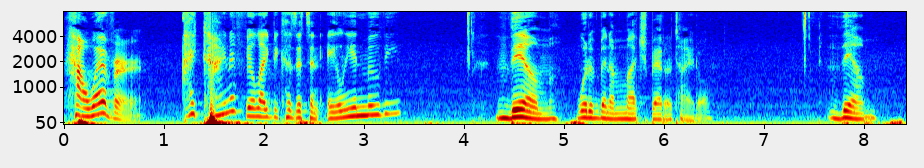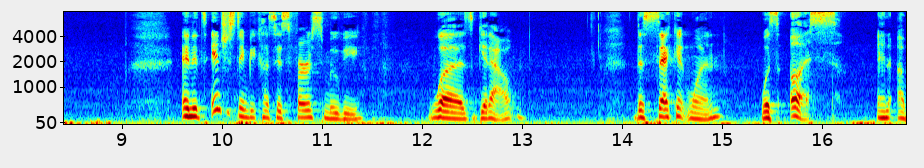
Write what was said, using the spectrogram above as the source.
However, I kind of feel like because it's an alien movie, them would have been a much better title. Them. And it's interesting because his first movie was Get Out. The second one was Us. And a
